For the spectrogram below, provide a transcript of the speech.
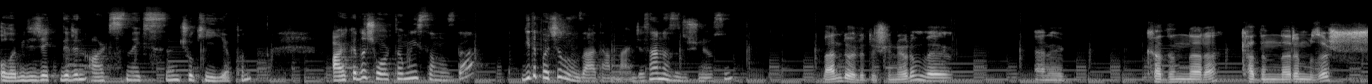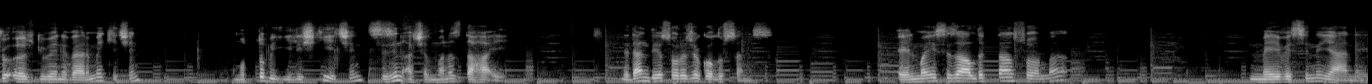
Olabileceklerin artısını eksisini çok iyi yapın. Arkadaş ortamıysanız da gidip açılın zaten bence. Sen nasıl düşünüyorsun? Ben de öyle düşünüyorum ve yani kadınlara, kadınlarımıza şu özgüveni vermek için mutlu bir ilişki için sizin açılmanız daha iyi. Neden diye soracak olursanız. Elmayı size aldıktan sonra meyvesini yani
